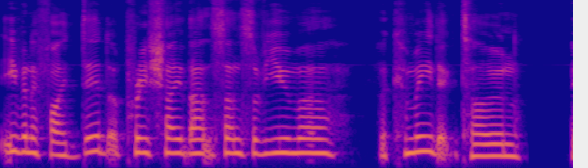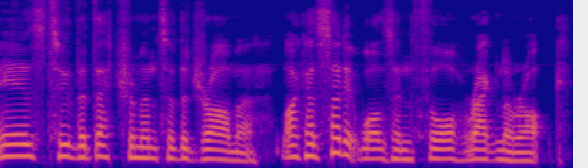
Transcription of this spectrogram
Even if I did appreciate that sense of humour, the comedic tone is to the detriment of the drama, like I said it was in Thor Ragnarok.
